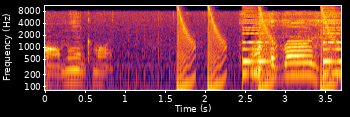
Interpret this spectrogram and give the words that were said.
Oh man, come on. Not the bird.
